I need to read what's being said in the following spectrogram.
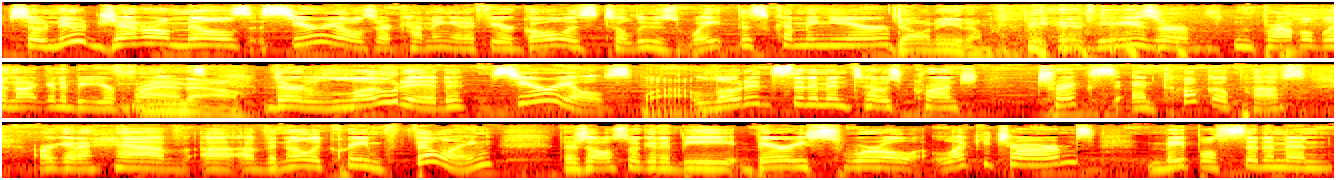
So new General Mills cereals are coming, and if your goal is to lose weight this coming year, Don't eat them. these are probably not going to be your friends. No. They're loaded cereals. Wow. Loaded Cinnamon Toast Crunch, Trix, and Cocoa Puffs are going to have uh, a vanilla cream filling. There's also going to be Berry Swirl Lucky Charms, Maple Cinnamon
